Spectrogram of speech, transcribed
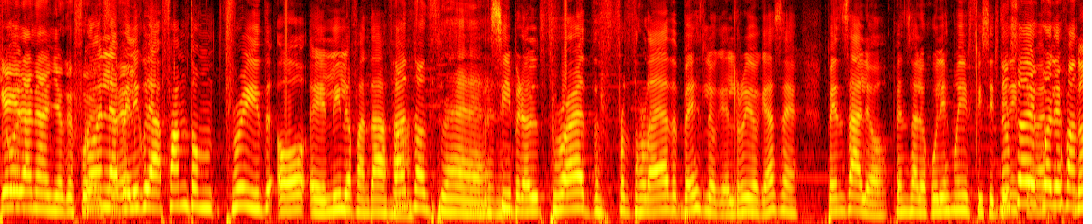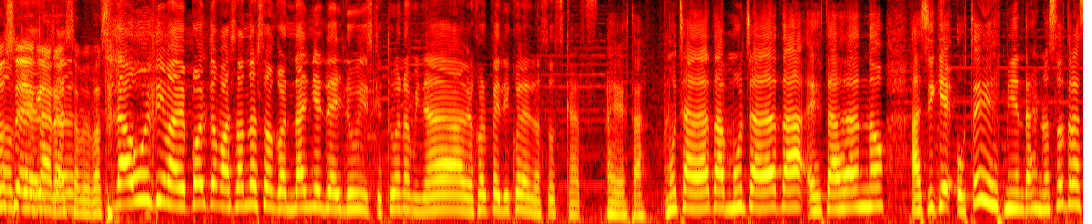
Qué gran año que fue. con la ese, ¿eh? película Phantom Thread o El Hilo Fantasma. Phantom Thread. Sí, pero el thread, thread, ¿ves lo que el ruido que hace? Pensalo, pensalo, Juli, es muy difícil. No sabe cuál es Phantom No sé, Thread, claro, eso me pasa. La última de Paul Thomas Anderson con Daniel Day-Lewis, que estuvo nominada a Mejor Película en los Oscars. Ahí está. Mucha data, mucha data estás dando. Así que ustedes, mientras nosotras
